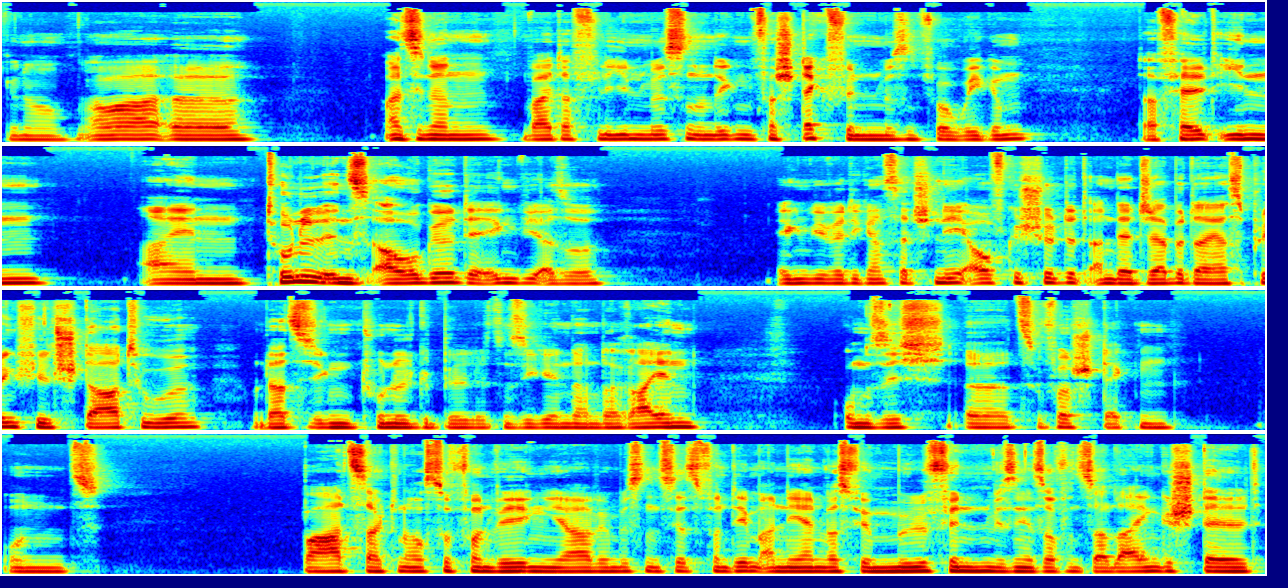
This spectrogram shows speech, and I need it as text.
Genau. Aber äh, als sie dann weiter fliehen müssen und irgendein Versteck finden müssen für Wiggum, da fällt ihnen ein Tunnel ins Auge, der irgendwie, also irgendwie wird die ganze Zeit Schnee aufgeschüttet an der Jebediah Springfield-Statue und da hat sich irgendein Tunnel gebildet und sie gehen dann da rein, um sich äh, zu verstecken. Und Bart sagt dann auch so von wegen, ja, wir müssen uns jetzt von dem ernähren, was wir im Müll finden, wir sind jetzt auf uns allein gestellt,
